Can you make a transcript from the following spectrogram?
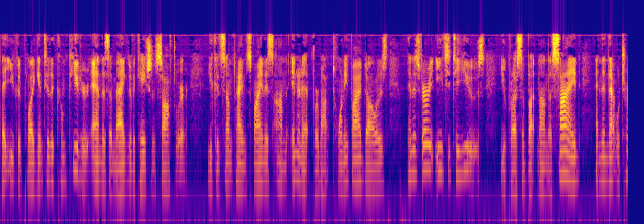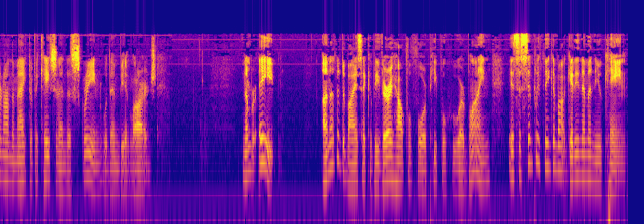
that you could plug into the computer and as a magnification software. You could sometimes find this on the internet for about $25 and it's very easy to use. You press a button on the side and then that will turn on the magnification and the screen will then be enlarged. Number eight, another device that could be very helpful for people who are blind is to simply think about getting them a new cane.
